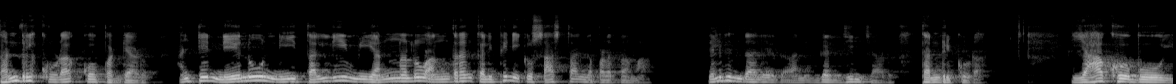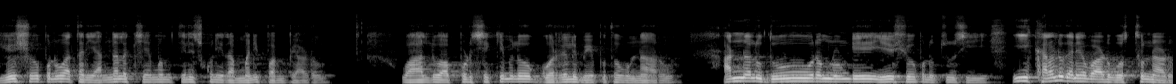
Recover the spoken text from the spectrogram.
తండ్రి కూడా కోపడ్డాడు అంటే నేను నీ తల్లి మీ అన్నలు అందరం కలిపి నీకు సాష్టాంగపడతామా? తెలివిందా లేదా అని గద్దించాడు తండ్రి కూడా. యాకోబు యోషోపును అతని అన్నల క్షేమం తెలుసుకుని రమ్మని పంపాడు. వాళ్ళు అప్పుడు శక్యములో గొర్రెలు మేపుతూ ఉన్నారు. అన్నలు దూరం నుండే యేషోపును చూసి ఈ కలలు గనేవాడు వస్తున్నాడు.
